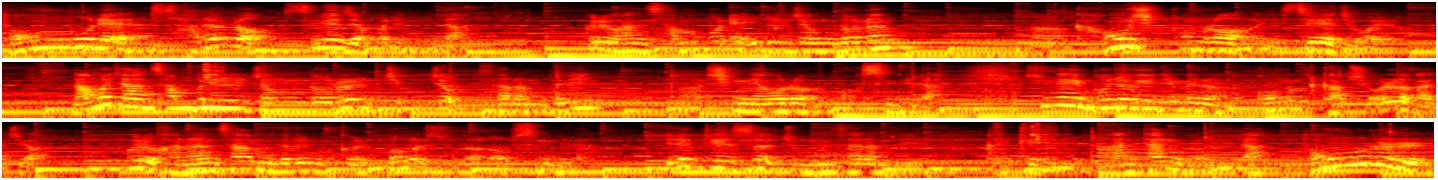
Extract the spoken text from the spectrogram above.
동물의 사료로 쓰여져 버립니다. 그리고 한 3분의 1 정도는 어, 가공식품으로 쓰여지고요. 나머지 한 3분의 1 정도를 직접 사람들이 어, 식량으로 먹습니다. 식량이 부족해지면 곡물값이 올라가죠. 그리고 가난한 사람들은 그걸 먹을 수가 없습니다. 이렇게 해서 죽는 사람들이 그렇게 많다는 겁니다. 동물을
